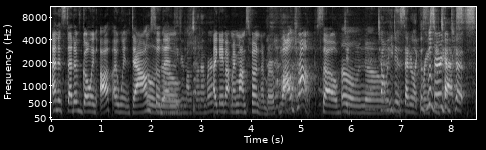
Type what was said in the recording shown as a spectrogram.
And instead of going up, I went down. Oh, so no. then Leave your mom's phone number. I gave out my mom's phone number while drunk. So oh no. Tell me he didn't send her like this is racy a very texts.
